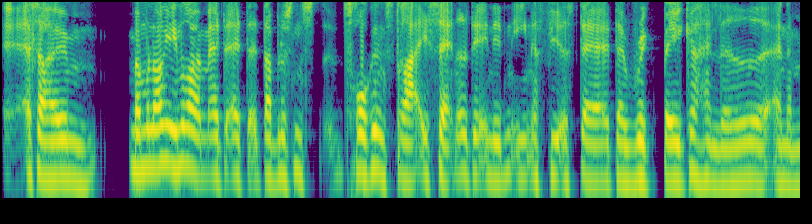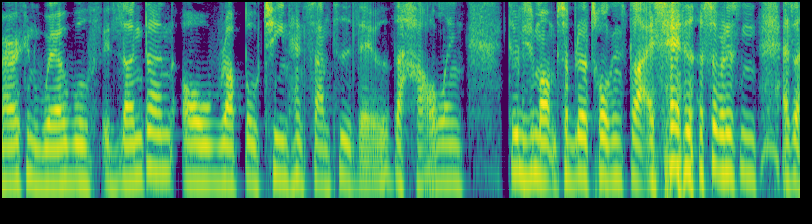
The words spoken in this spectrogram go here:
altså, øhm, man må nok indrømme, at, at, der blev sådan trukket en streg i sandet der i 1981, da, da Rick Baker han lavede An American Werewolf i London, og Rob Bottin han samtidig lavede The Howling. Det var ligesom om, så blev der trukket en streg i sandet, og så var det sådan, altså,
